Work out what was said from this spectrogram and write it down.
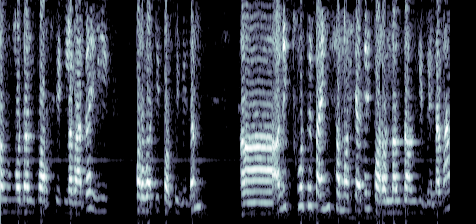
अनुमोदन कर सेक्लाबाट यी प्रगति प्रतिवेदन अलिक छोटो चाहिँ समस्या चाहिँ पर लकडाउन के बेलामा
